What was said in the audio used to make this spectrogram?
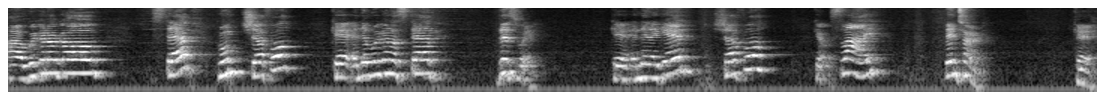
uh, we're gonna go step, boom, shuffle. Okay, and then we're gonna step this way. Okay, and then again, shuffle. Okay, slide, then turn. Okay,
